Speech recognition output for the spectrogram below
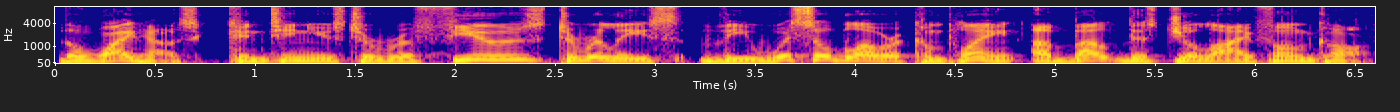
the White House continues to refuse to release the whistleblower complaint about this July phone call.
